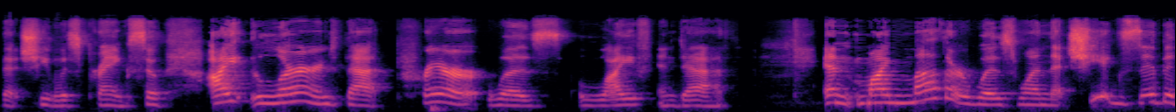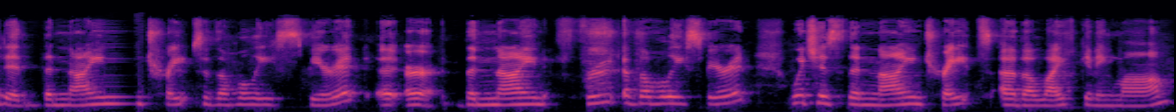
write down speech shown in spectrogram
that she was praying. So I learned that prayer was life and death. And my mother was one that she exhibited the nine traits of the Holy Spirit, uh, or the nine fruit of the Holy Spirit, which is the nine traits of a life giving mom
